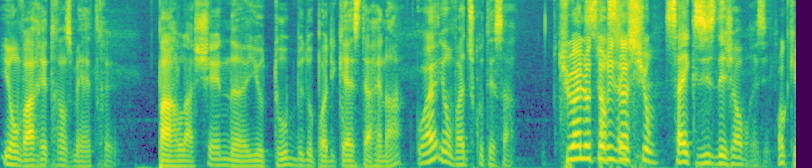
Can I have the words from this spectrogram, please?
Et on va retransmettre par la chaîne YouTube du podcast Arena. Ouais. Et on va discuter ça. Tu as l'autorisation. Ça existe déjà au Brésil. Ok.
